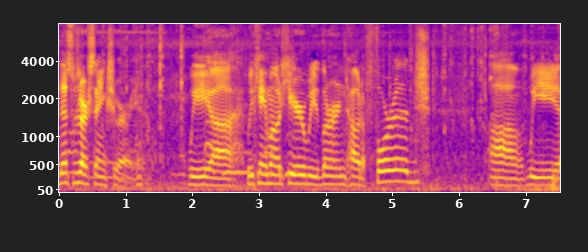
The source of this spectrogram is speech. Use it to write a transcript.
this was our sanctuary. We uh, we came out here we learned how to forage. Uh, we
